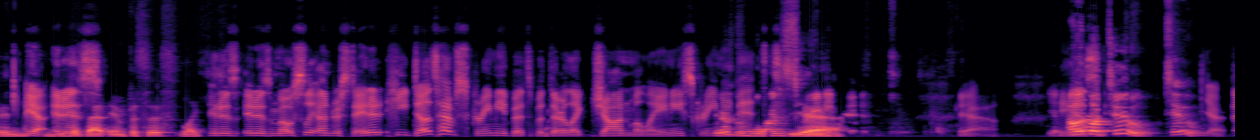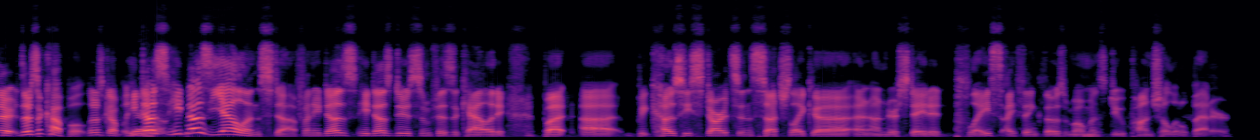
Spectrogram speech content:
and Yeah, it hit is- that emphasis, like It is it is mostly understated. He does have screamy bits, but they're like John Mulaney screamy bits. one screaming Yeah. bit. Yeah. Yeah. He Oh has- no, two, two. Yeah, there, there's a couple. There's a couple. He Yeah. does he does yell and stuff, and he does he does do some physicality, but uh, because he starts in such like a an understated place, I think those moments do punch a little better.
